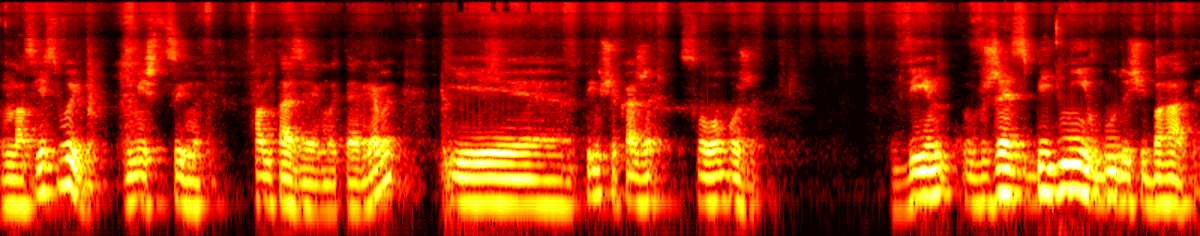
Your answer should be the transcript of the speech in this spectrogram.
у нас є вибір між цими фантазіями темряви і тим, що каже Слово Боже. Він вже збіднів, будучи багатий.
